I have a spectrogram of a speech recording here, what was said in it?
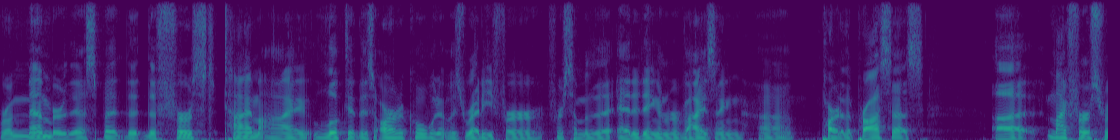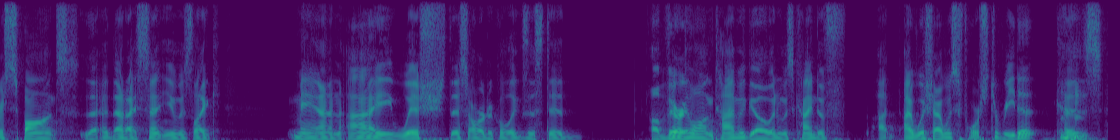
remember this, but the the first time I looked at this article when it was ready for for some of the editing and revising uh, part of the process, uh, my first response that that I sent you was like, "Man, I wish this article existed a very long time ago and was kind of. I, I wish I was forced to read it because." Mm-hmm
